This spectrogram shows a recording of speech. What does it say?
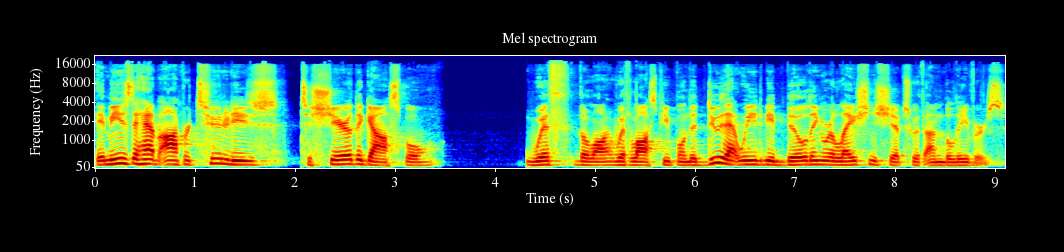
It means to have opportunities to share the gospel with, the, with lost people. And to do that, we need to be building relationships with unbelievers.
